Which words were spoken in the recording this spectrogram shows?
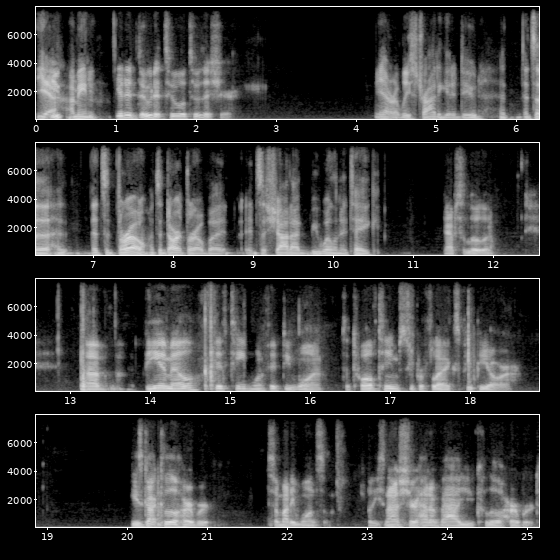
Yeah, You- I mean, Get a dude at 202 this year. Yeah, or at least try to get a dude. It, it's a it's a throw. It's a dart throw, but it's a shot I'd be willing to take. Absolutely. Uh, BML 15151. It's a 12 team super flex PPR. He's got Khalil Herbert. Somebody wants him, but he's not sure how to value Khalil Herbert.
